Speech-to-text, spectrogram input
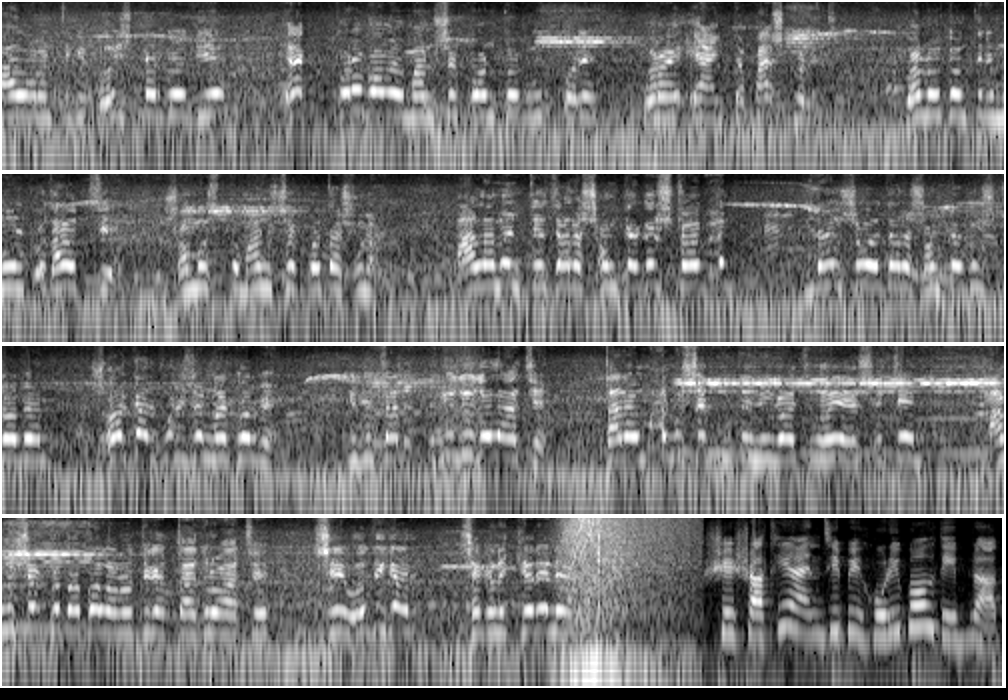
পার্লামেন্ট থেকে বহিষ্কার করে দিয়ে একতরভাবে মানুষের কণ্ঠ রোধ করে ওরা এই আইনটা পাশ করেছে। গণতন্ত্রের মূল কথা হচ্ছে সমস্ত মানুষের কথা শোনা। পার্লামেন্টে যারা সংখ্যাগরিষ্ঠ হবেন, বিধানসভায় যারা সংখ্যাগরিষ্ঠ হবেন, সরকার পরিচালনা করবেন, কিন্তু যারা বিরোধী দল আছেন তারা মানুষের ভোটে নির্বাচিত হয়ে এসেছেন। মানুষের কথা বলার অধিকার তাদেরও আছে। সেই অধিকার সেখানে কেড়ে নেওয়া সে সাথে আইনজীবী হরিবল দেবনাথ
